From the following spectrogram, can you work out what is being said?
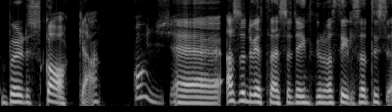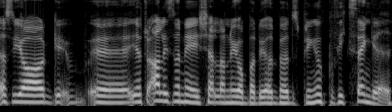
började skaka. Oj. Eh, alltså du vet så, här, så att jag inte kunde vara still. Så att, alltså jag, eh, jag tror Alice var nere i källaren och jobbade och jag behövde springa upp och fixa en grej.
